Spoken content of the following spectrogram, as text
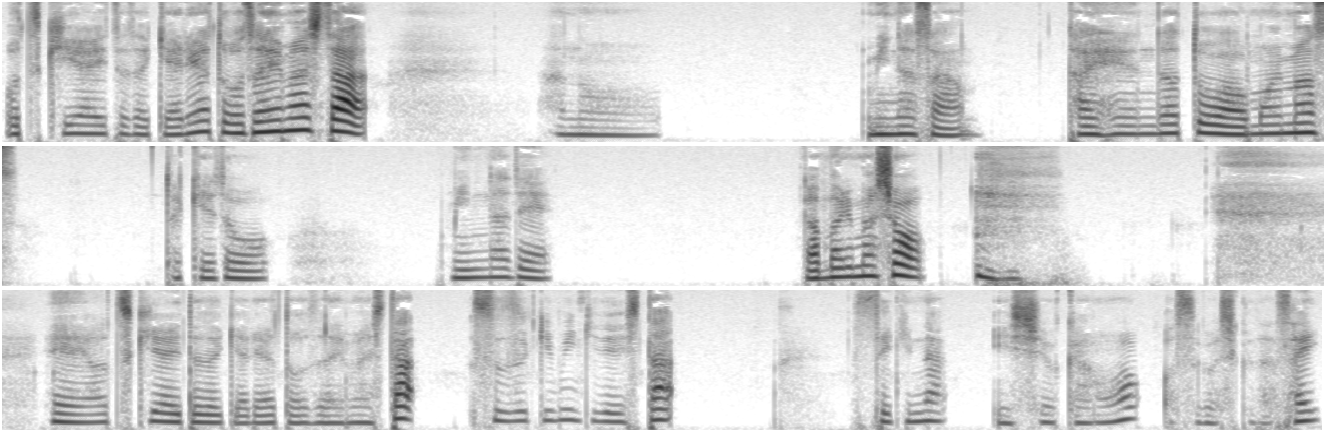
お付き合いいただきありがとうございました。あの皆さん大変だとは思います。だけど、みんなで頑張りましょう。えー、お付き合いいただきありがとうございました。鈴木美希でした。素敵な1週間をお過ごしください。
